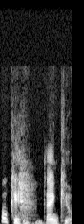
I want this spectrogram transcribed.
Okay thank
